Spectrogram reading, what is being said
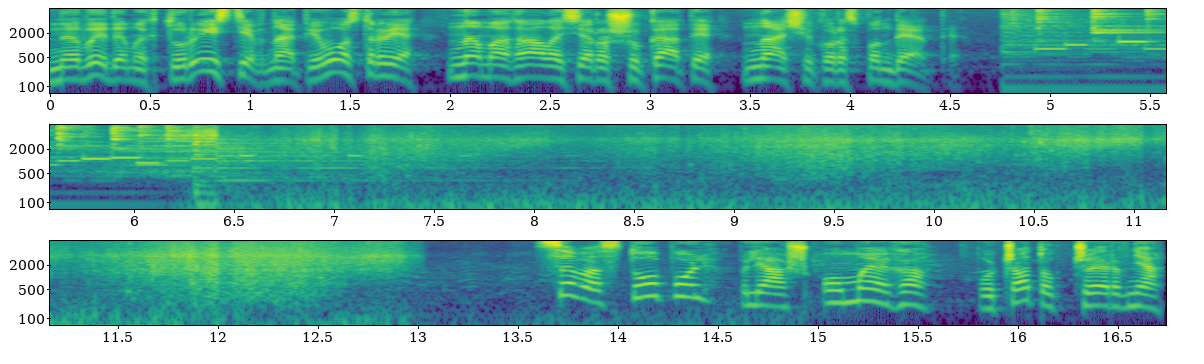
Невидимих туристів на півострові намагалися розшукати наші кореспонденти. Севастополь, пляж Омега, початок червня.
